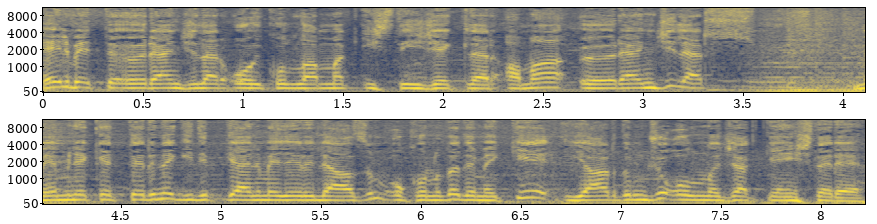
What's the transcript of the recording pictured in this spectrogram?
Elbette öğrenciler oy kullanmak isteyecekler ama öğrenciler memleketlerine gidip gelmeleri lazım. O konuda demek ki yardımcı olunacak gençlere.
